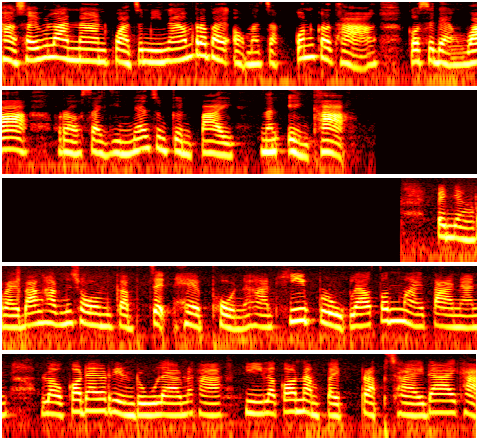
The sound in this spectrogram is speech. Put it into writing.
หากใช้เวลานานกว่าจะมีน้ำระบายออกมาจากก้นกระถาง ก็แสดงว่าเราใส่ยินแน่นจนเกินไปนั่นเองค่ะ เป็นอย่างไรบ้างคะคุณผู้ชมกับ 7 เหตุผลนะคะ ที่ปลูกแล้วต้นไม้ตานั้น เราก็ได้เรียนรู้แล้วนะคะ ทีนี้เราก็นำไปปรับใช้ได้ค่ะ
